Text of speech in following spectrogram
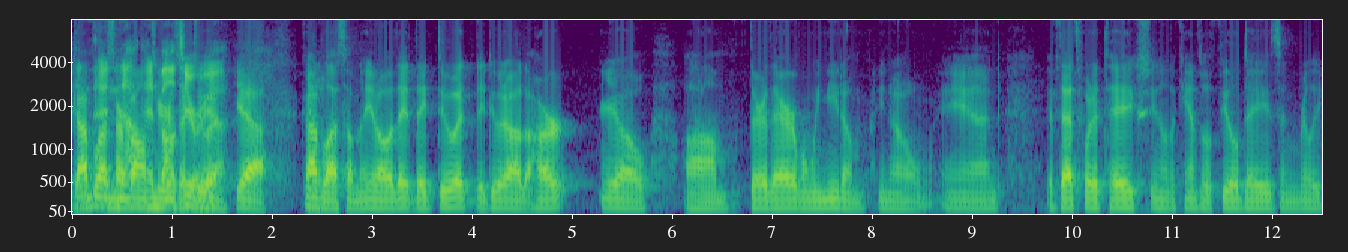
God And- bless and our not- volunteers and volunteer, do yeah. it. Yeah, God bless them. You know, they, they do it. They do it out of the heart. You know, um, they're there when we need them. You know, and if that's what it takes, you know, to cancel the field days and really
